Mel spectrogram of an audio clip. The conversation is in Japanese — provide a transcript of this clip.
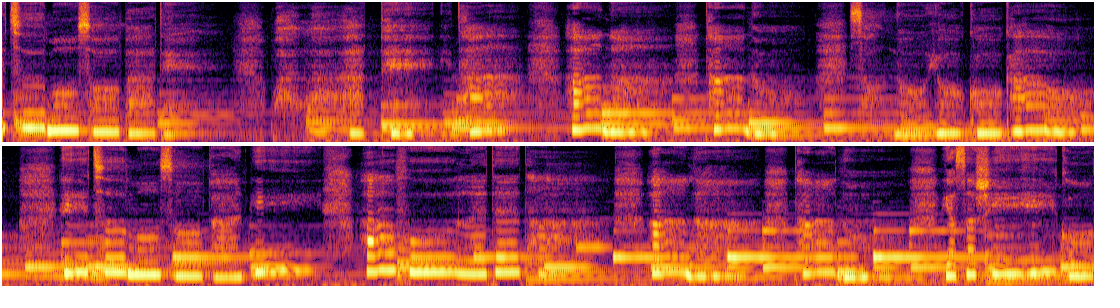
いつもそばで笑っていたあなたのその横顔いつもそばに溢れてたあなたの優しい声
